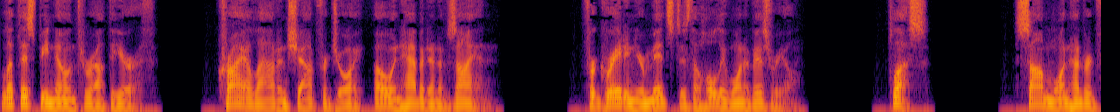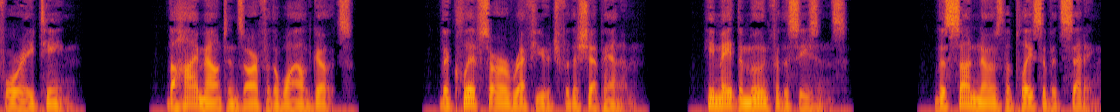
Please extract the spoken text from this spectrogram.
Let this be known throughout the earth. Cry aloud and shout for joy, O inhabitant of Zion. For great in your midst is the Holy One of Israel. Plus. Psalm 104:18. The high mountains are for the wild goats. The cliffs are a refuge for the shephanim. He made the moon for the seasons. The sun knows the place of its setting.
